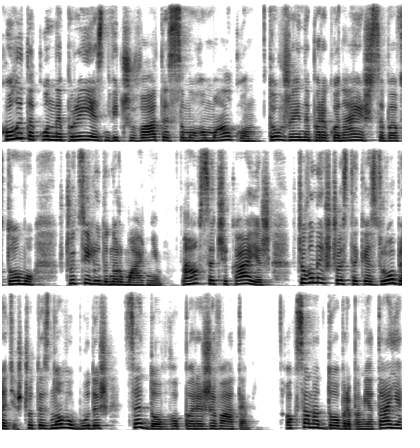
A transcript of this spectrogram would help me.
Коли таку неприязнь відчувати самого малку, то вже й не переконаєш себе в тому, що ці люди нормальні, а все чекаєш, що вони щось таке зроблять, що ти знову будеш це довго переживати. Оксана добре пам'ятає,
